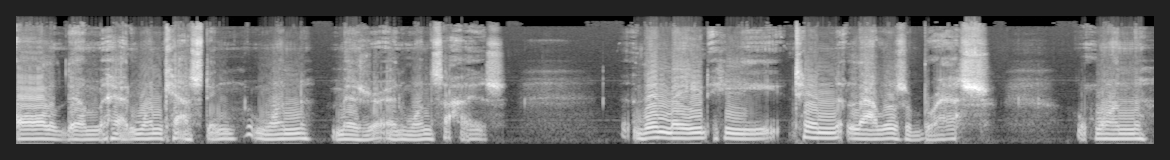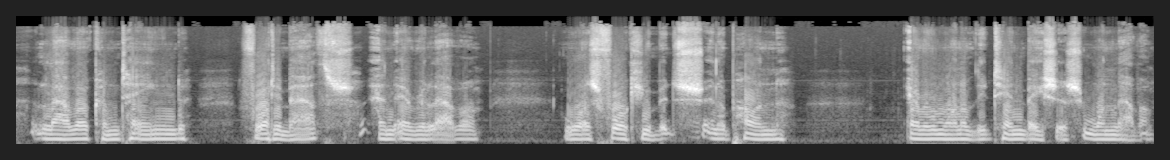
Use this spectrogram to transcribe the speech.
All of them had one casting, one measure and one size. Then made he ten lavers of brass. One laver contained forty baths, and every laver was four cubits, and upon every one of the ten bases one laver.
